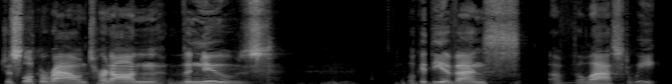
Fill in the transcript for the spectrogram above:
Just look around, turn on the news, look at the events of the last week.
